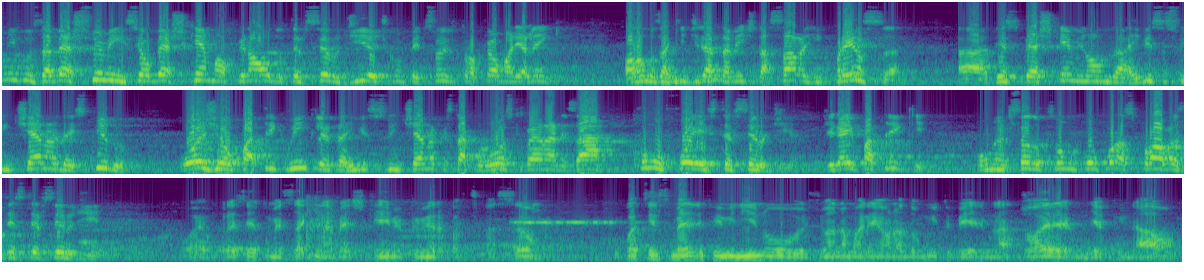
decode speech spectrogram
amigos da Best Swimming, seu Best Cam ao final do terceiro dia de competições do Troféu Maria Lenk. Falamos aqui diretamente da sala de imprensa uh, desse Best Cam em nome da revista Swim Channel da Speedo. Hoje é o Patrick Winkler da revista Swim Channel que está conosco e vai analisar como foi esse terceiro dia. Diga aí, Patrick, conversando como foram as provas desse terceiro dia. Pô, é um prazer começar aqui na Best Cam, minha primeira participação. O 400 metros feminino, Joana Maranhão nadou muito bem a eliminatória e a final.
